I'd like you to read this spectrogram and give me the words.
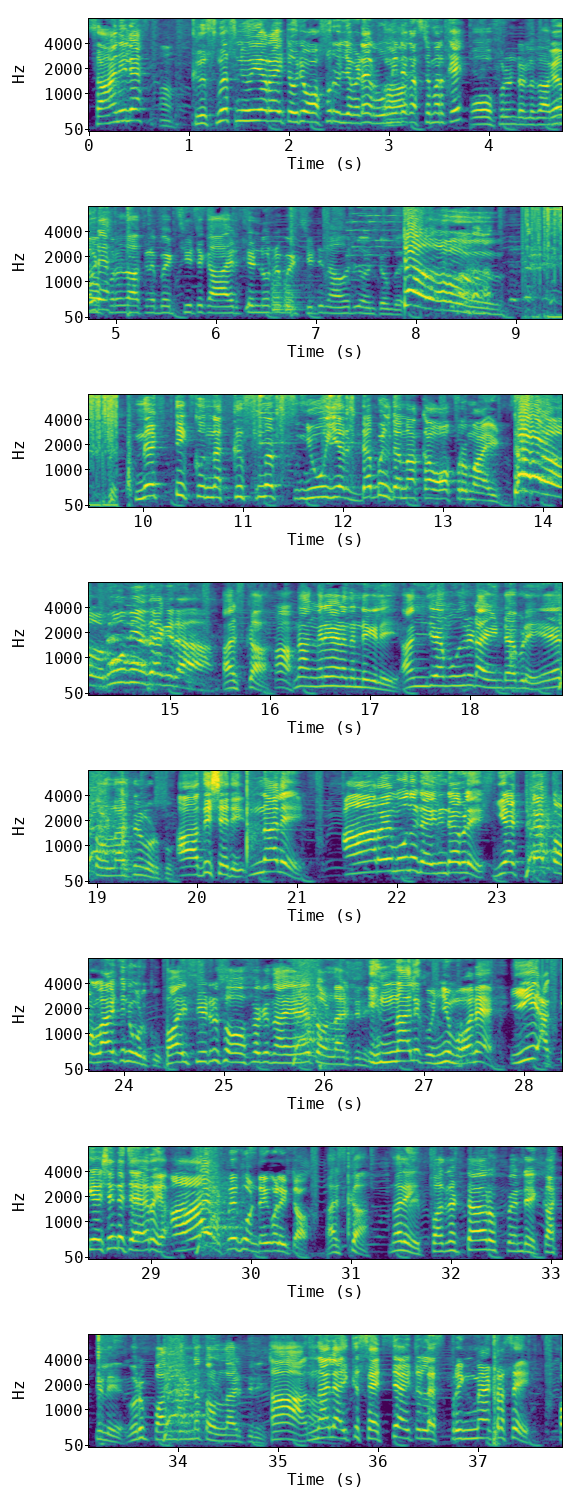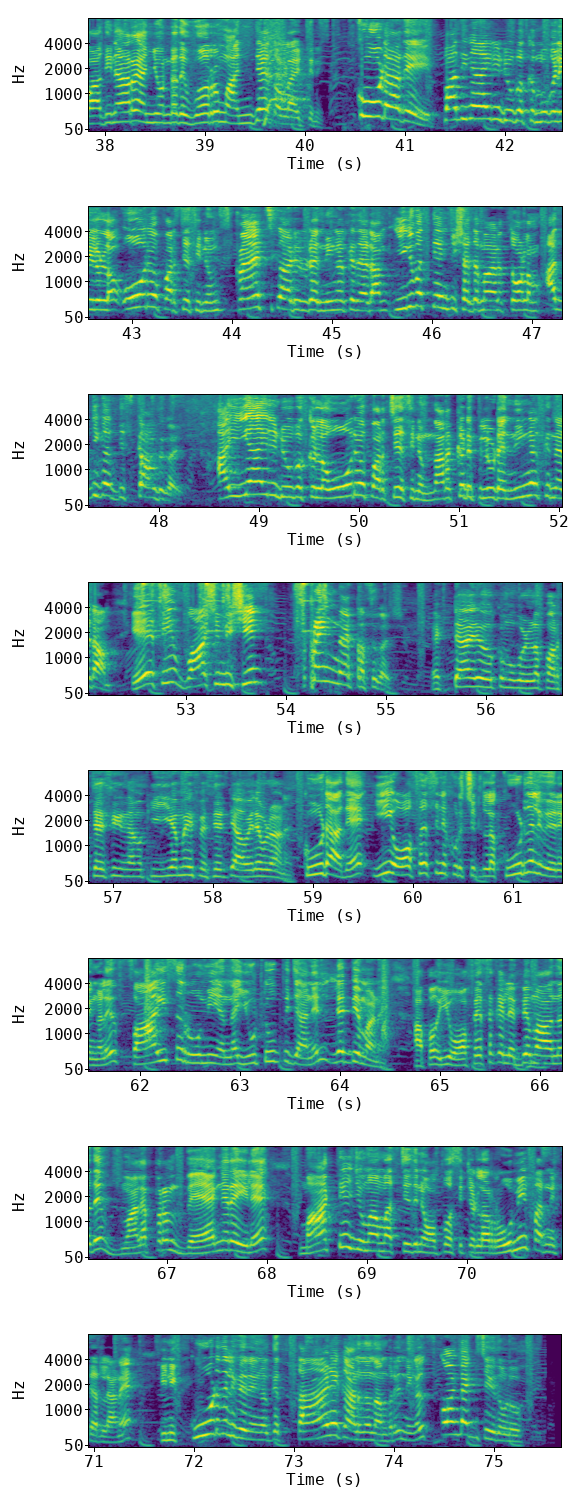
സാനിലെ Christmas new year ആയിട്ട് ഒരു offer ഇല്ല ഇവിടെ റൂമിന്റെ കസ്റ്റമർക്ക് ഓഫർ ഉണ്ടല്ലോ? ഓഫർ ബെഡ്ഷീറ്റ് ആയിരത്തി എണ്ണൂറ് ബെഡ്ഷീറ്റ് നാനൂറ്റി നെട്ടിക്കുന്ന ക്രിസ്മസ് ന്യൂ ഇയർ ഡബിൾ ധമാക്ക ഓഫറുമായിട്ട് അങ്ങനെയാണെന്നുണ്ടെങ്കിൽ അഞ്ചേ മൂന്നിന് ഡൈനിങ് ടേബിൾ ഏ തൊള്ളായിരത്തിന് കൊടുക്കും. അത് ശരി. എന്നാലേ ആറ് മൂന്ന് ഡൈനിങ് ടേബിൾ എട്ട് തൊള്ളായിരത്തിന് കൊടുക്കും. ഫൈവ് സീറ്റർ സോഫ ഒക്കെ എന്നാ ഏ തൊള്ളായിരത്തിന്. ഇന്നാൽ കുഞ്ഞു മോനെ ഈ അക്കേഷന്റെ ചെയർ ആയിരം റുപ്യക്ക് കൊണ്ടുപോയിട്ടോ അസ്ക എന്നാലേ പതിനെട്ടായിരം റുപ്യന്റെ കട്ടിൽ വെറും പന്ത്രണ്ട് തൊള്ളായിരത്തിന്. ആ എന്നാലും അതിക്ക് സെറ്റ് ആയിട്ടുള്ള സ്പ്രിംഗ് മാട്രസേ പതിനാറ് അഞ്ഞൂറിന്റെത് വെറും അഞ്ചേ തൊള്ളായിരത്തിന്. കൂടാതെ പതിനായിരം രൂപക്ക് മുകളിലുള്ള ഓരോ പർച്ചേസിനും സ്ക്രാച്ച് കാർഡിലൂടെ നിങ്ങൾക്ക് നേടാം ഇരുപത്തിയഞ്ച് ശതമാനത്തോളം അധിക ഡിസ്കൗണ്ടുകൾ അയ്യായിരം രൂപക്കുള്ള ഓരോ പർച്ചേസിനും നറുക്കെടുപ്പിലൂടെ നിങ്ങൾക്ക് നേടാം A C washing machine spring മാട്രസുകൾ എട്ടായിരം രൂപക്ക് മുകളിലുള്ള പർച്ചേസിംഗ് നമുക്ക് E M I facility available ആണ്. കൂടാതെ ഈ ഓഫേഴ്സിനെ കുറിച്ചിട്ടുള്ള കൂടുതൽ വിവരങ്ങൾ ഫായ്സ് റൂമി എന്ന യൂട്യൂബ് ചാനൽ ലഭ്യമാണ്. അപ്പോൾ ഈ ഓഫേഴ്സൊക്കെ ലഭ്യമാകുന്നത് മലപ്പുറം വേങ്ങരയിലെ മാട്ടിൽ ജുമാ മസ്ജിദിന് ഓപ്പോസിറ്റ് ഉള്ള റൂമി ഫർണിച്ചറിലാണ് ഇനി കൂടുതൽ വിവരങ്ങൾക്ക് താഴെ കാണുന്ന നമ്പറിൽ നിങ്ങൾ കോൺടാക്ട് ചെയ്തോളൂ.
